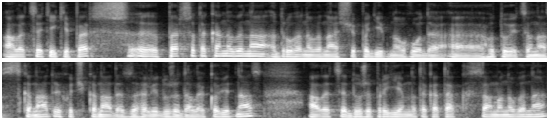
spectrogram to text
Але це тільки перш, е, перша така новина. А друга новина, що подібна угода е, готується у нас з Канадою, хоч Канада взагалі дуже далеко від нас, але це дуже приємна така так сама новина.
